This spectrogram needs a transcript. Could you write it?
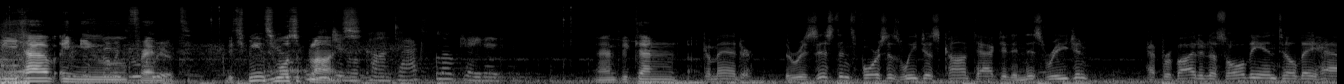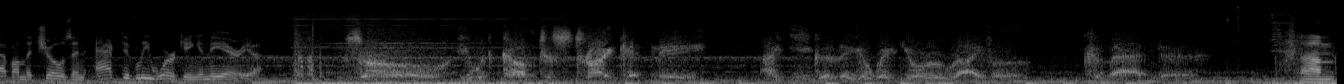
We have a new friend, which means more supplies. Regional contacts located. And we can uh, Commander, the resistance forces we just contacted in this region have provided us all the intel they have on the Chosen actively working in the area. So, you would come to strike at me. I eagerly await your arrival, Commander. Um,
